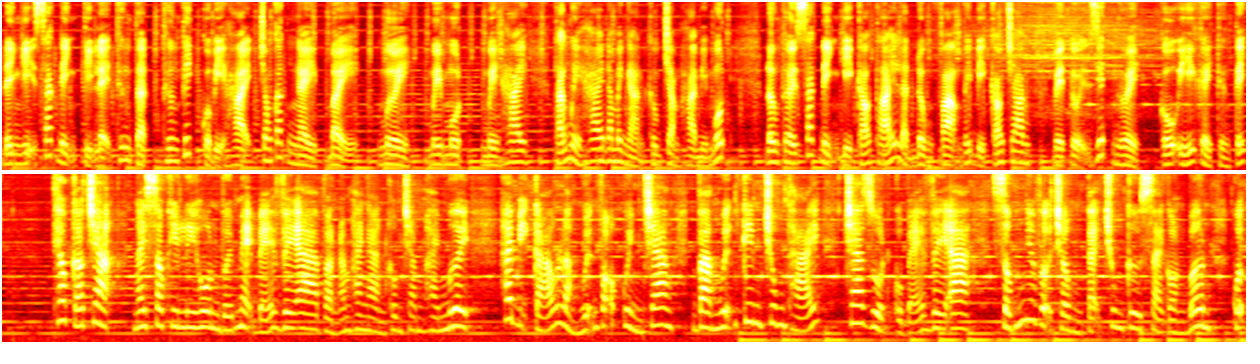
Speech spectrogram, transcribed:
đề nghị xác định tỷ lệ thương tật, thương tích của bị hại trong các ngày 7, 10, 11, 12 tháng 12 năm 2021, đồng thời xác định bị cáo Thái là đồng phạm với bị cáo Trang về tội giết người, cố ý gây thương tích. Theo cáo trạng, ngay sau khi ly hôn với mẹ bé VA vào năm 2020, hai bị cáo là Nguyễn Võ Quỳnh Trang và Nguyễn Kim Trung Thái, cha ruột của bé VA, sống như vợ chồng tại trung cư Sài Gòn Bơn, quận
